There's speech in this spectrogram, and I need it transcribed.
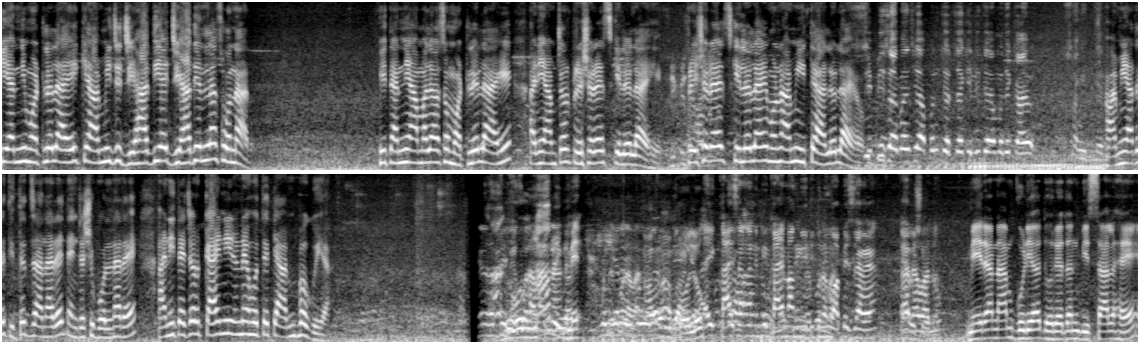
की यांनी म्हटलेलं आहे की आम्ही जे जिहादी आहे जिहादींनाच होणार. हे त्यांनी आम्हाला असं म्हटलेलं आहे आणि आमच्यावर प्रेशराईज केलेलं आहे. प्रेशराईज केलेलं आहे म्हणून आम्ही इथे आलेलो आहे. सीपी साहेबांशी आपण चर्चा केली त्यामध्ये काय सांगितलं? आम्ही आता तिथेच जाणार आहे त्यांच्याशी बोलणार आहे आणि त्याच्यावर काय निर्णय होते ते आम्ही बघूया. बोलो। काय सांगा नेमकी काय मागणी होती? तुम्ही वापस जाव्या काय विषय मेरा नाम गुड़िया धुर्योधन बिसाल है।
